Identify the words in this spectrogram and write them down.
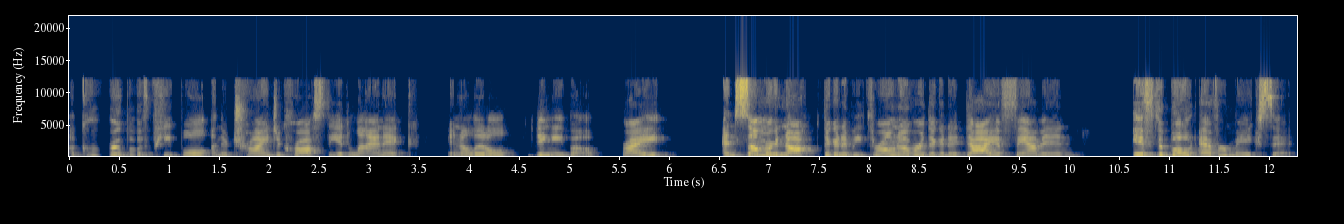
a group of people and they're trying to cross the Atlantic in a little dinghy boat, right? And some are not, they're going to be thrown over, they're going to die of famine if the boat ever makes it,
